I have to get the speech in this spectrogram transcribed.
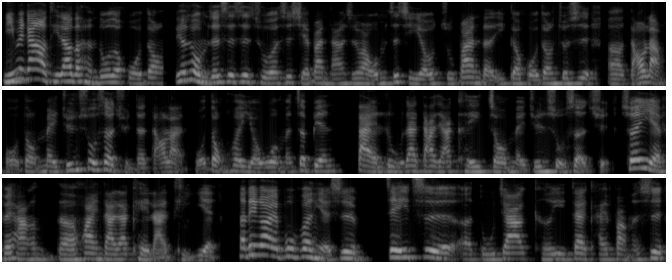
里面刚刚有提到的很多的活动，比如说我们这次是除了是协办单位之外，我们自己有主办的一个活动，就是呃导览活动，美军宿舍群的导览活动会由我们这边带路，带大家可以走美军宿舍群，所以也非常的欢迎大家可以来体验。那另外一部分也是这一次呃独家可以再开放的是，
